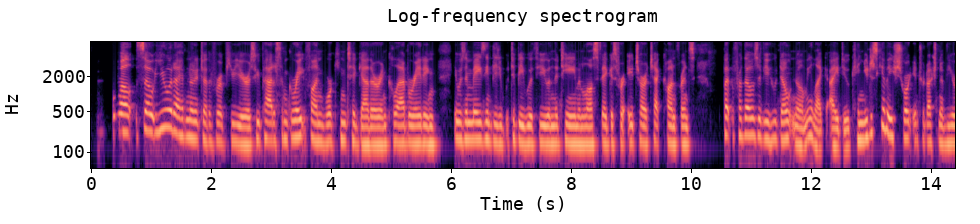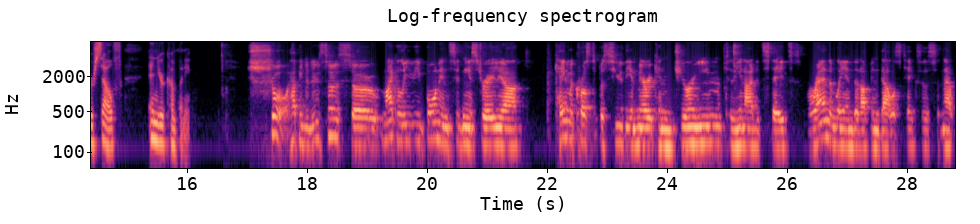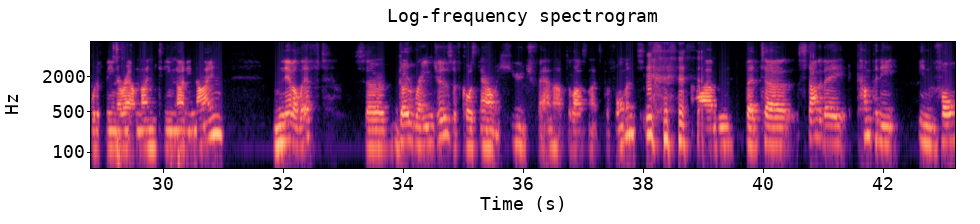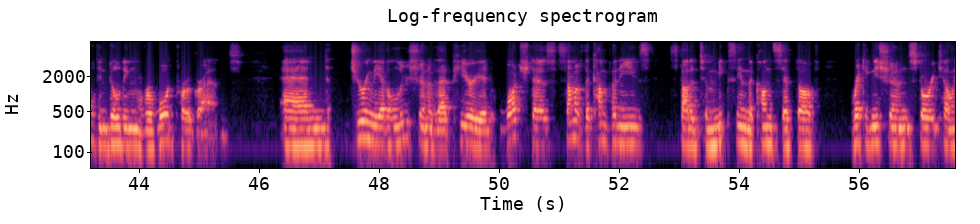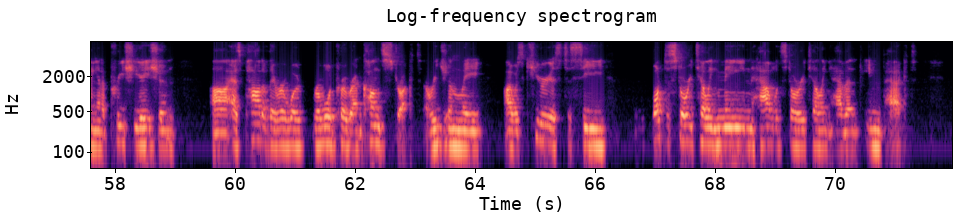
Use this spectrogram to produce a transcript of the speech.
Well, so you and I have known each other for a few years. We've had some great fun working together and collaborating. It was amazing to, be with you and the team in Las Vegas for HR Tech Conference. But for those of you who don't know me like I do, can you just give a short introduction of yourself and your company? Sure, happy to do so. So, Michael Levy, born in Sydney, Australia, came across to pursue the American dream to the United States, randomly ended up in Dallas, Texas, and that would have been around 1999. Never left. So go Rangers. Of course, now I'm a huge fan after last night's performance. um, but uh, started a company involved in building reward programs. And during the evolution of that period, watched as some of the companies started to mix in the concept of recognition, storytelling, and appreciation uh, as part of their reward, reward program construct. Originally, I was curious to see what does storytelling mean? How would storytelling have an impact?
